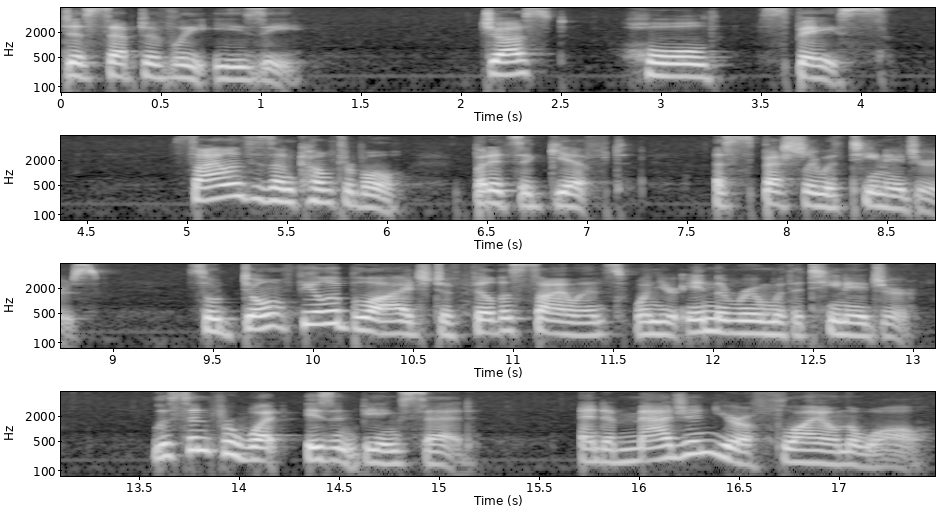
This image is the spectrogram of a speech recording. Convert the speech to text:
deceptively easy just hold space. Silence is uncomfortable, but it's a gift, especially with teenagers. So don't feel obliged to fill the silence when you're in the room with a teenager. Listen for what isn't being said, and imagine you're a fly on the wall.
